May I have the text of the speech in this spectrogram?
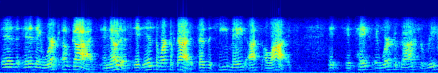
It is, it is a work of God. And notice, it is the work of God. It says that He made us alive. It, it takes a work of God to reach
